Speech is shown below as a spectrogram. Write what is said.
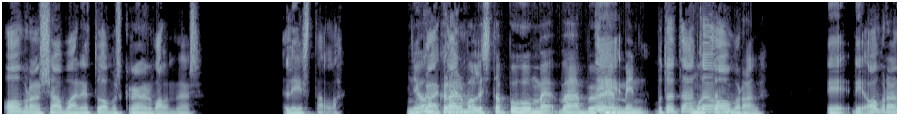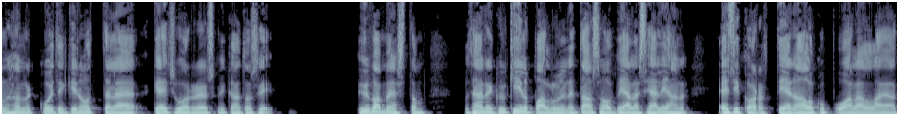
Omran Shaban ja Tuomas Grönval myös listalla. Joo, kai- kai- Granvallista puhumme vähän myöhemmin. Mutta otetaan Mutta- toi Omran. Niin, niin Omranhan kuitenkin ottelee Cage Warriors, mikä on tosi hyvä mesta, mutta hänen kyllä kilpailullinen taso on vielä siellä ihan esikorttien alkupuolella ja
